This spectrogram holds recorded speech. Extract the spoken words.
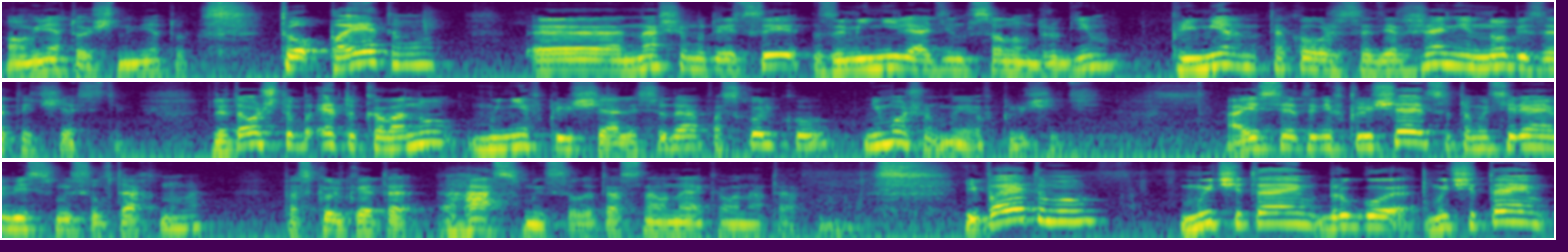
а у меня точно нету, то поэтому э, наши мудрецы заменили один псалом другим, примерно такого же содержания, но без этой части. Для того, чтобы эту кавану мы не включали сюда, поскольку не можем мы ее включить. А если это не включается, то мы теряем весь смысл Тахнуна, поскольку это га-смысл, это основная кавана Тахнуна. И поэтому мы читаем другое. Мы читаем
